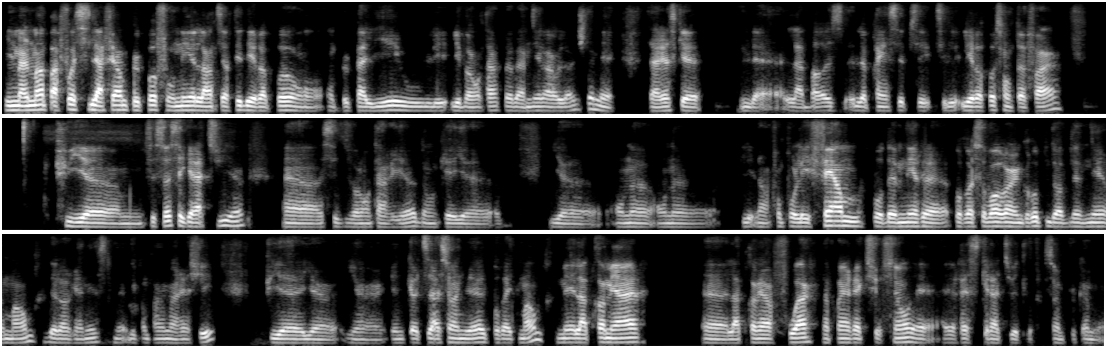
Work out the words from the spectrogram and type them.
Minimalement, parfois, si la ferme ne peut pas fournir l'entièreté des repas, on, peut pallier ou les, volontaires peuvent amener leur lunch, mais ça reste que la, base, le principe, c'est que les repas sont offerts. Puis, euh, c'est ça, c'est gratuit. Hein. C'est du volontariat. Donc, on, a, pour les fermes, pour devenir, euh, pour recevoir un groupe, ils doivent devenir membres de l'organisme des compagnies maraîchers. Puis euh, il, y a, une cotisation annuelle pour être membre, mais la première, euh, la première fois, la première excursion, elle, reste gratuite. C'est un peu comme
